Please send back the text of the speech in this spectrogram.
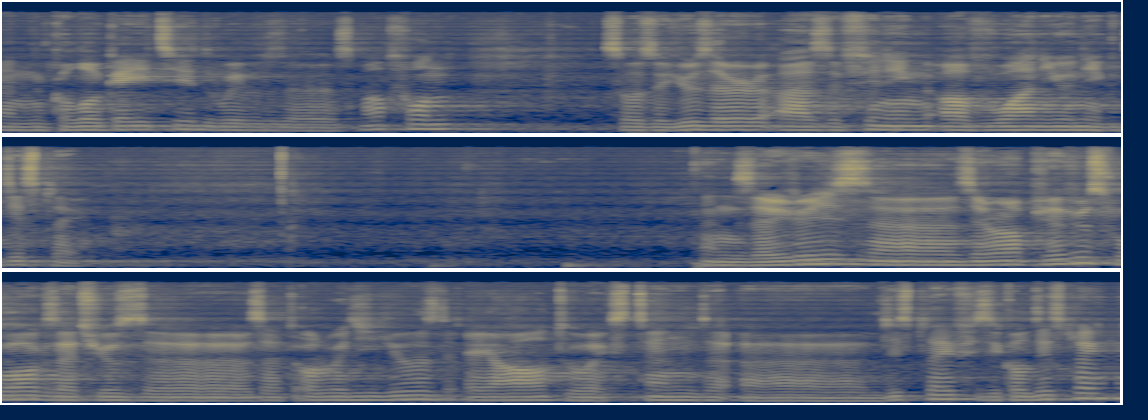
and collocated with the smartphone. So the user has a feeling of one unique display. And there is uh, there are previous works that use uh, that already used AR to extend uh, display, physical display.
